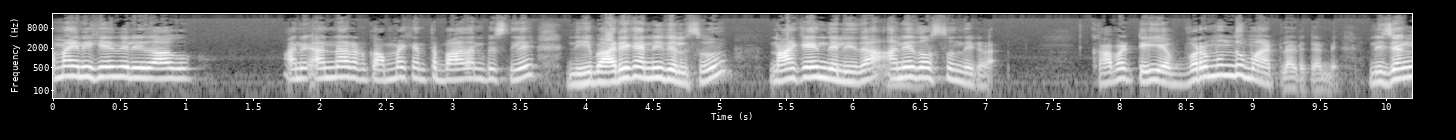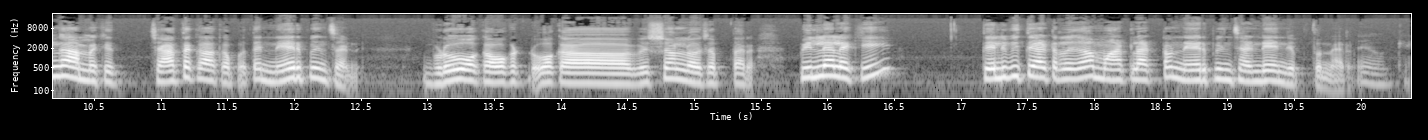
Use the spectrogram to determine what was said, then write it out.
అమ్మాయి నీకేం తెలియదు ఆగు. అని అన్నారు అనుకో అమ్మాయికి ఎంత బాధ అనిపిస్తుంది. నీ భార్యకి అన్నీ తెలుసు నాకేం తెలియదా అనేది వస్తుంది ఇక్కడ. కాబట్టి ఎవరి ముందు మాట్లాడకండి. నిజంగా ఆమెకి చేత కాకపోతే నేర్పించండి. ఇప్పుడు ఒక ఒక ఒక విషయంలో చెప్తారు. పిల్లలకి తెలివితేటలుగా మాట్లాడటం నేర్పించండి అని చెప్తున్నారు. ఓకే.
